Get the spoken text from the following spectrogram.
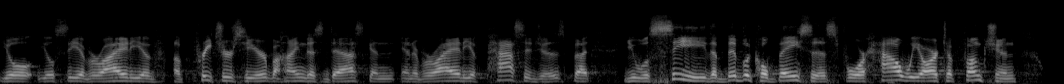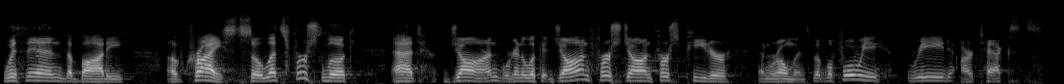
you'll, you'll see a variety of, of preachers here behind this desk and, and a variety of passages, but you will see the biblical basis for how we are to function within the body of Christ. So let's first look at John. We're going to look at John, 1 John, 1 Peter, and Romans. But before we read our texts,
